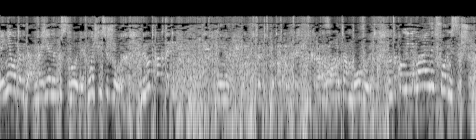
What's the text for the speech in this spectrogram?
И они вот тогда в военных условиях условиях, в очень тяжелых, берут как-то и утрамбовывают, но в такой минимальной форме совершенно.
